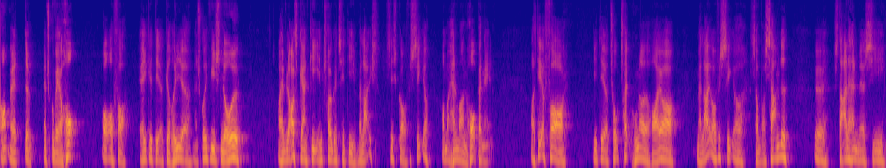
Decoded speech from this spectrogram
om, at øh, man skulle være hård over for alle de der guerillaer. Man skulle ikke vise noget. Og han ville også gerne give indtrykket til de malaysiske officerer om, at han var en hård banan. Og derfor de der 200-300 højere malaj-officerer, som var samlet, øh, startede han med at sige,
